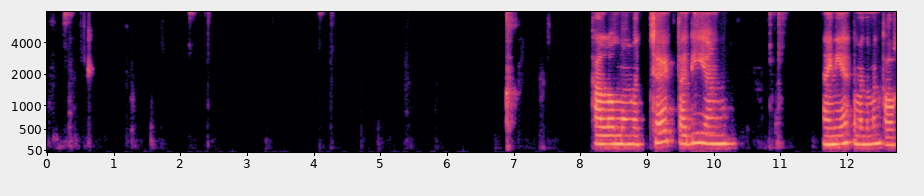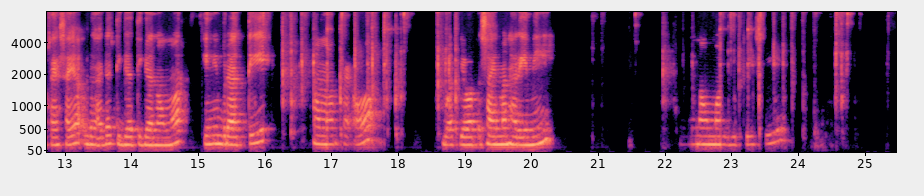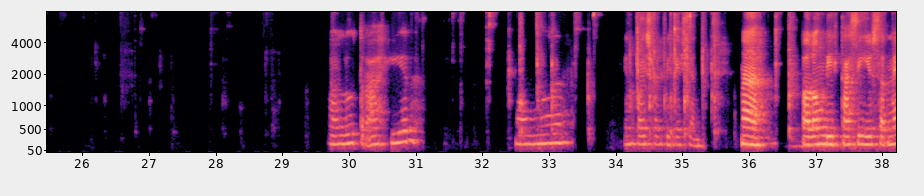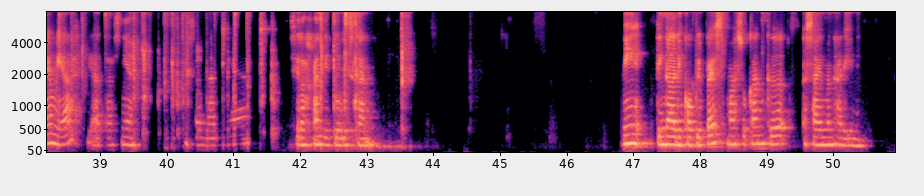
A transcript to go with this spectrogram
kalau mau ngecek tadi yang nah ini ya teman-teman kalau kayak saya udah ada tiga tiga nomor. Ini berarti nomor PO buat jawab assignment hari ini. Ini nomor UTC lalu terakhir nomor invoice verification nah tolong dikasih username ya di atasnya. Username-nya silahkan dituliskan. Ini tinggal di copy paste, masukkan ke assignment hari ini.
